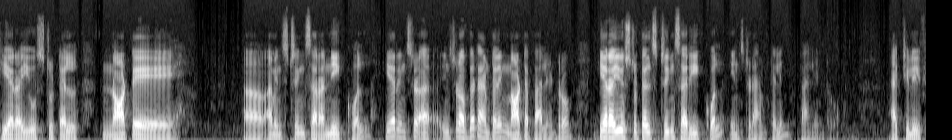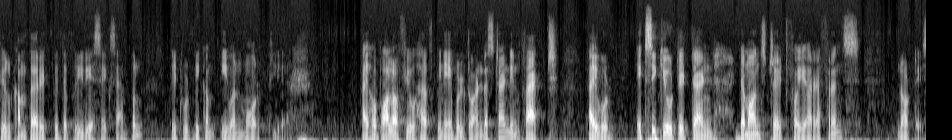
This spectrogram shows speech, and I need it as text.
here I used to tell not a uh, I mean strings are unequal. Here instead uh, instead of that I am telling not a palindrome. Here I used to tell strings are equal. Instead I am telling palindrome. Actually if you will compare it with the previous example it would become even more clear I hope all of you have been able to understand. In fact I would execute it and demonstrate for your reference. Notice.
